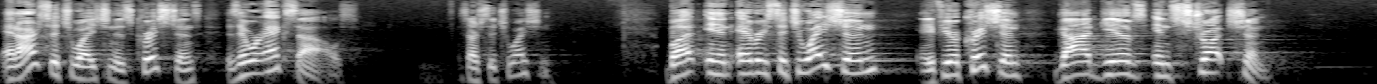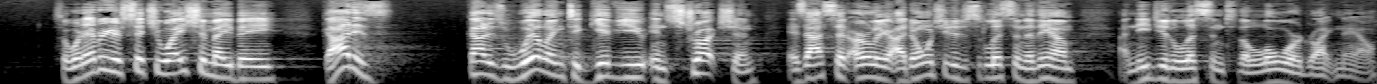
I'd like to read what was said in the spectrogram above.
and our situation as Christians is that we're exiles. It's our situation. But in every situation, if you're a Christian, God gives instruction. So whatever your situation may be, God is, God is willing to give you instruction. as I said earlier, I don't want you to just listen to them. I need you to listen to the Lord right now.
